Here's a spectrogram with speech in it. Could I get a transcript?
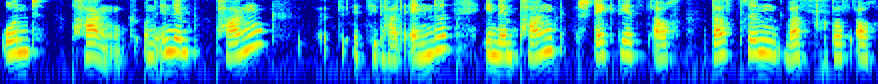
und Punk. Und in dem Punk, äh, Zitat Ende, in dem Punk steckt jetzt auch das drin, was das auch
